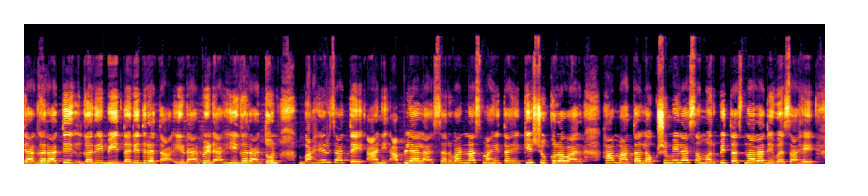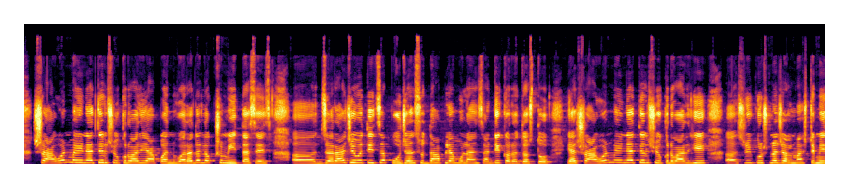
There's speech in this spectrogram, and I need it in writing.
त्या घरातील गरिबी दरिद्रता इडापिडा ही घरातून बाहेर जाते आणि आपल्याला सर्वांनाच माहीत आहे की शुक्रवार हा माता लक्ष्मीला समर्पित असणारा दिवस आहे. श्रावण महिन्यातील शुक्रवारी आपण वरदलक्ष्मी तसेच जराजीवतीचं पूजनसुद्धा आपल्या मुलांसाठी करत असतो. या श्रावण महिन्यातील शुक्रवार ही श्रीकृष्ण जन्माष्टमी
